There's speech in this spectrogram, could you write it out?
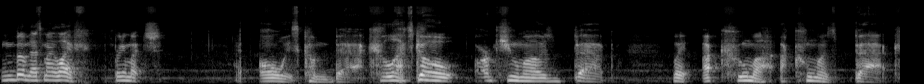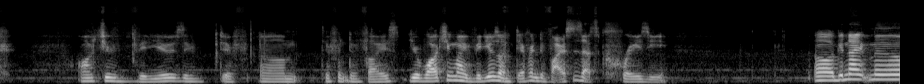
And boom, that's my life, pretty much. I always come back. Let's go. Arkuma is back. Wait, Akuma. Akuma's back. Watch your videos are different um different device. You're watching my videos on different devices? That's crazy. Oh, good night, Moon.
